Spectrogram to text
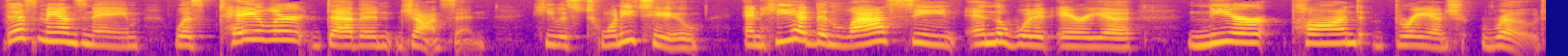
This man's name was Taylor Devin Johnson. He was 22 and he had been last seen in the wooded area near Pond Branch Road.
